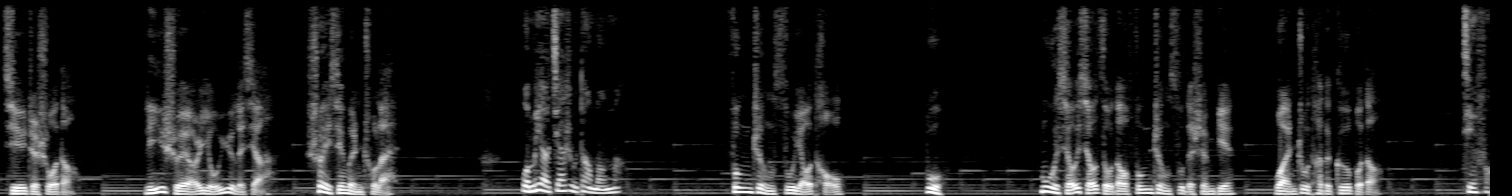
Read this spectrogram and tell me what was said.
接着说道：“李水儿犹豫了下，率先问出来：‘我们要加入道盟吗？’风正苏摇头：‘不。’莫小小走到风正苏的身边。挽住他的胳膊道：“姐夫，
